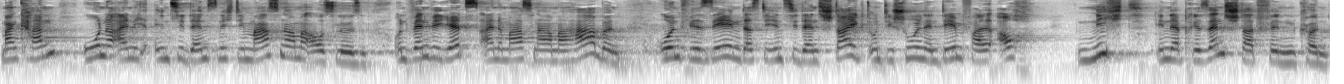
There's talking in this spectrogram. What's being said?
Man kann ohne eine Inzidenz nicht die Maßnahme auslösen. Und wenn wir jetzt eine Maßnahme haben und wir sehen, dass die Inzidenz steigt und die Schulen in dem Fall auch nicht in der Präsenz stattfinden können,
